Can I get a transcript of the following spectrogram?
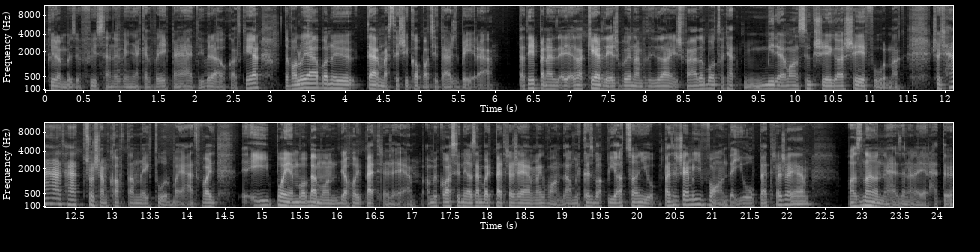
különböző fűszernövényeket, vagy éppen eheti virágokat kér, de valójában ő termesztési kapacitást bérel. Tehát éppen ez, ez a kérdésből nem hogy Dani is feldobott, hogy hát mire van szüksége a séf úrnak. És hogy hát, hát sosem kaptam még turbaját, vagy így poénból bemondja, hogy petrezselyem. Amikor azt hinni az ember, hogy petrezselyem meg van, de amúgy közben a piacon jó petrezselyem így van, de jó petrezselyem, az nagyon nehezen elérhető.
